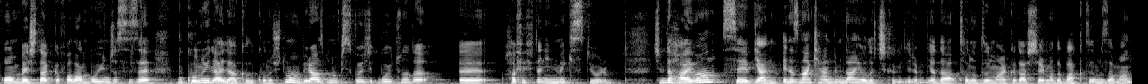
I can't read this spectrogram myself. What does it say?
15 dakika falan boyunca size bu konuyla alakalı konuştum ama biraz bunun psikolojik boyutuna da e, hafiften inmek istiyorum. Şimdi hayvan sev yani en azından kendimden yola çıkabilirim ya da tanıdığım arkadaşlarıma da baktığım zaman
